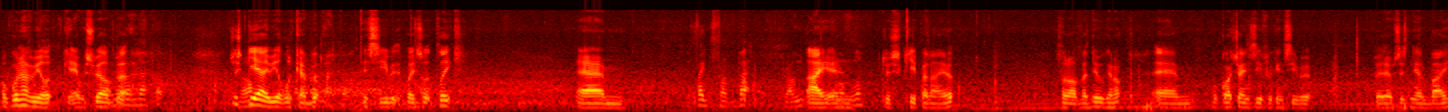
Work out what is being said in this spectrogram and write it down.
we'll go and have a wee look elsewhere. But Back up. just get a wee look about to see what the place looked like. Um, The big front bit. Brilliant. Aye, and Lovely. just keep an eye out for our video going up. Um, we'll go try and see if we can see what, what else is nearby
